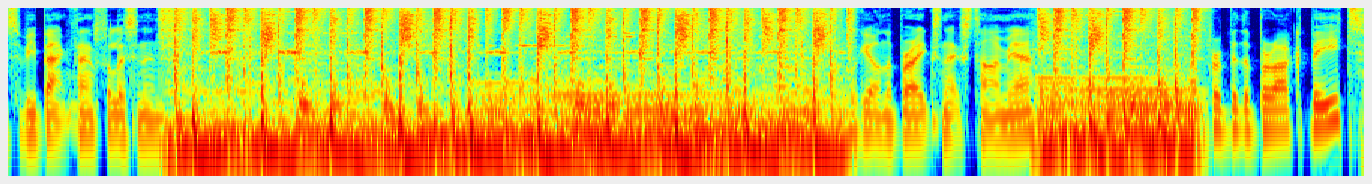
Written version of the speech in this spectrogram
Good to be back. Thanks for listening. We'll get on the breaks next time, yeah? For a bit of the Barack beat.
